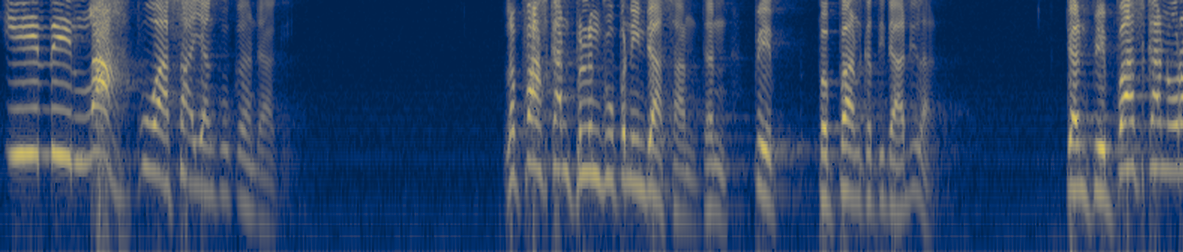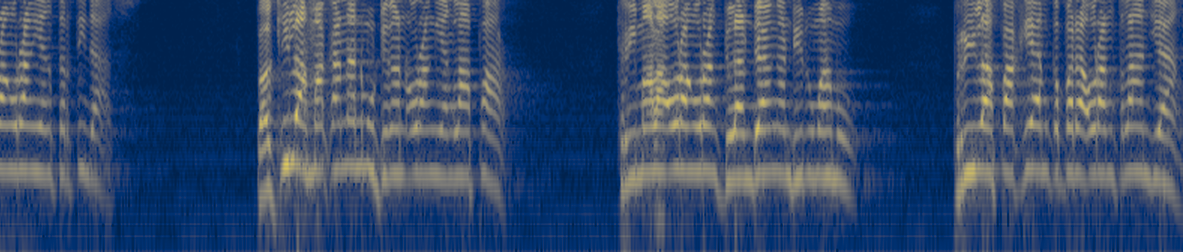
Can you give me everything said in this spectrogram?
Inilah puasa yang ku kehendaki. Lepaskan belenggu penindasan dan be beban ketidakadilan. Dan bebaskan orang-orang yang tertindas. Bagilah makananmu dengan orang yang lapar Terimalah orang-orang gelandangan di rumahmu. Berilah pakaian kepada orang telanjang.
